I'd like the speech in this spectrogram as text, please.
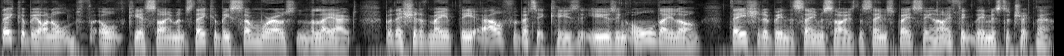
they could be on alt, alt key assignments, they could be somewhere else in the layout, but they should have made the alphabetic keys that you're using all day long, they should have been the same size, the same spacing, and I think they missed a trick there.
